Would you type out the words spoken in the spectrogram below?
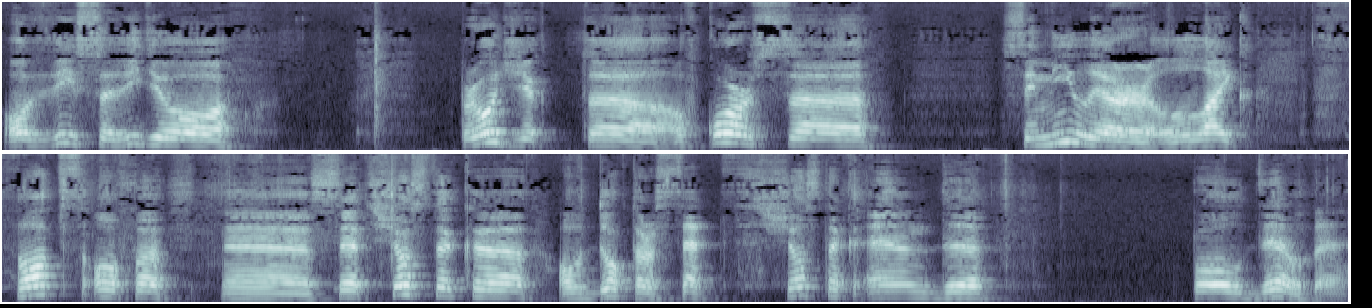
of this video project, uh, of course, uh, similar like thoughts of uh, uh, Seth Shostak, uh, of Dr. Seth Shostak and uh, Paul Delbe.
